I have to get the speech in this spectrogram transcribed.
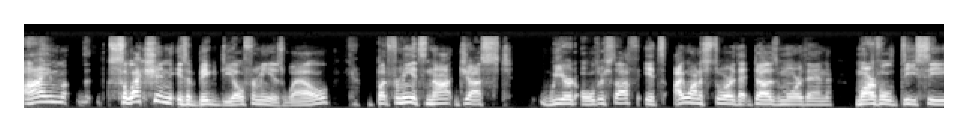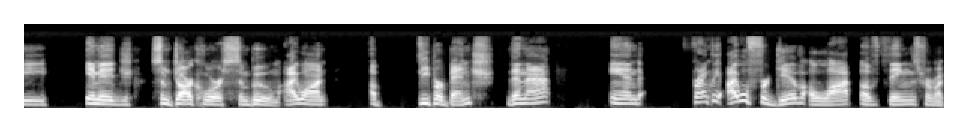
I'm selection is a big deal for me as well. But for me, it's not just weird older stuff. It's I want a store that does more than Marvel, DC, Image, some Dark Horse, some Boom. I want a deeper bench than that. And frankly, I will forgive a lot of things from a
